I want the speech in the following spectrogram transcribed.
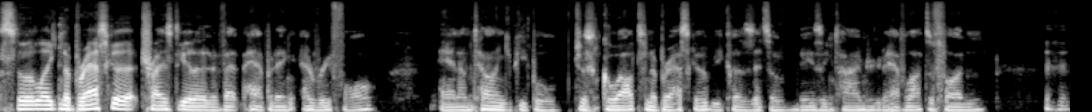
so like Nebraska tries to get an event happening every fall, and I'm telling you, people just go out to Nebraska because it's an amazing time. You're gonna have lots of fun. Mhm.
